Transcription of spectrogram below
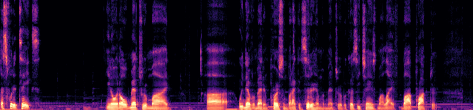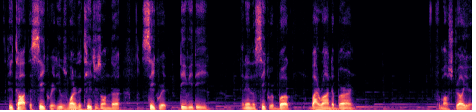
That's what it takes. You know, an old mentor of mine uh, we never met in person, but I consider him a mentor because he changed my life. Bob Proctor. He taught The Secret. He was one of the teachers on the Secret DVD and in The Secret book by Rhonda Byrne from Australia.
